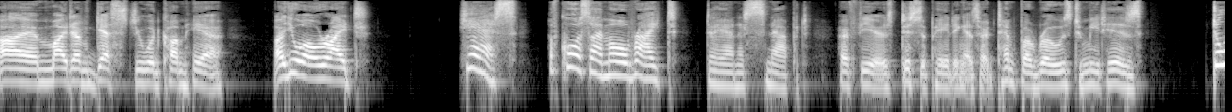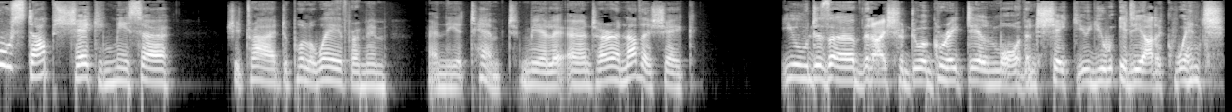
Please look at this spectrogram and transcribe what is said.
I might have guessed you would come here. Are you all right? Yes, of course I'm all right, Diana snapped, her fears dissipating as her temper rose to meet his. Do stop shaking me, sir. She tried to pull away from him, and the attempt merely earned her another shake. You deserve that I should do a great deal more than shake you, you idiotic wench.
